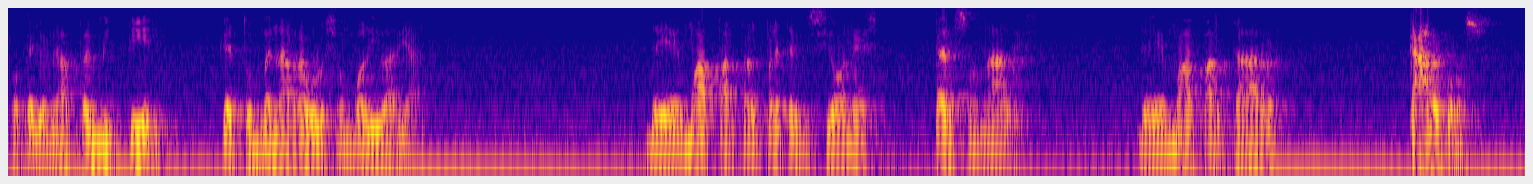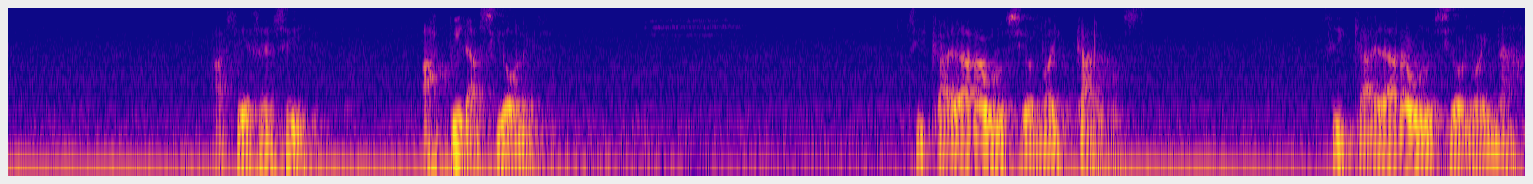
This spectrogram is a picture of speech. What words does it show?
porque yo no voy a permitir que tumben la revolución bolivariana. Debemos apartar pretensiones personales, debemos apartar cargos, así de sencillo, aspiraciones. Si cae la revolución no hay cargos, si cae la revolución no hay nada.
